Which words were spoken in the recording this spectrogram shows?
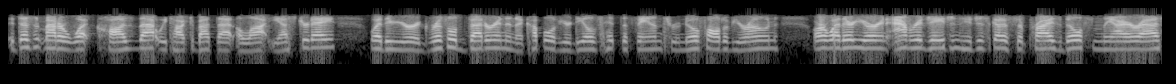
It doesn't matter what caused that. We talked about that a lot yesterday. Whether you're a grizzled veteran and a couple of your deals hit the fan through no fault of your own, or whether you're an average agent who just got a surprise bill from the IRS,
